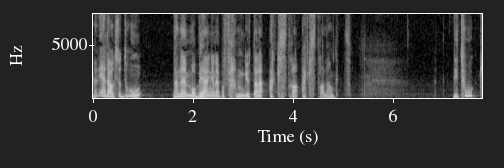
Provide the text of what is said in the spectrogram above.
Men en dag så dro denne mobbegjengen på fem gutter det ekstra, ekstra langt. De tok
